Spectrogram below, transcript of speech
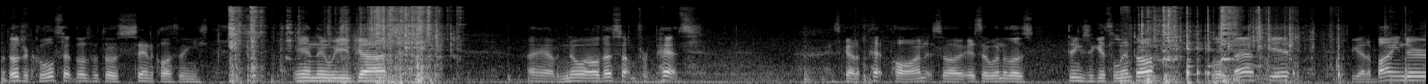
Those are cool. Set those with those Santa Claus thingies. And then we've got. I have no. Oh, that's something for pets. It's got a pet paw on it, so it's a, one of those things that gets lint off. A little basket. We got a binder,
